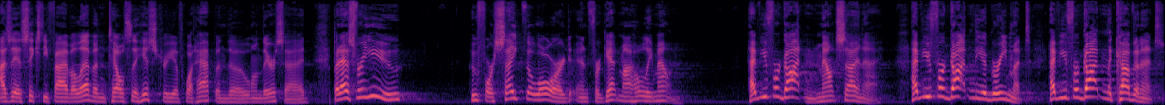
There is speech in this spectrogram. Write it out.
Isaiah 65 11 tells the history of what happened, though, on their side. But as for you, who forsake the Lord and forget my holy mountain, have you forgotten Mount Sinai? Have you forgotten the agreement? Have you forgotten the covenant?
